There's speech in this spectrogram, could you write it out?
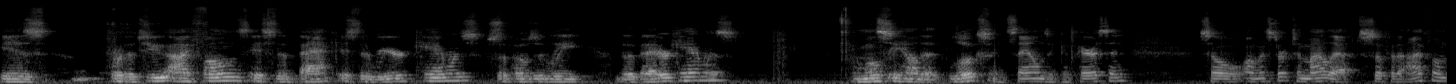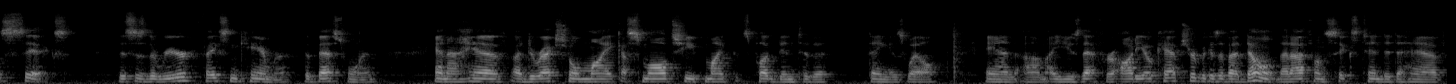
is for the two iPhones, it's the back, it's the rear cameras, supposedly the better cameras. And we'll see how that looks and sounds in comparison. So I'm going to start to my left. So for the iPhone 6, this is the rear facing camera, the best one. And I have a directional mic, a small cheap mic that's plugged into the thing as well. And um, I use that for audio capture because if I don't, that iPhone 6 tended to have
